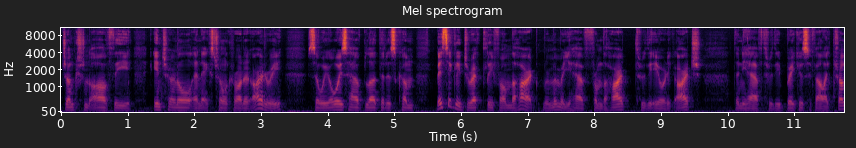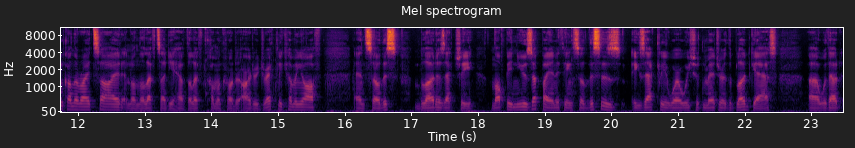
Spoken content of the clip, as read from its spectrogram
junction of the internal and external carotid artery. So we always have blood that has come basically directly from the heart. Remember, you have from the heart through the aortic arch, then you have through the brachiocephalic trunk on the right side, and on the left side you have the left common carotid artery directly coming off. And so this blood has actually not been used up by anything. So this is exactly where we should measure the blood gas uh, without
